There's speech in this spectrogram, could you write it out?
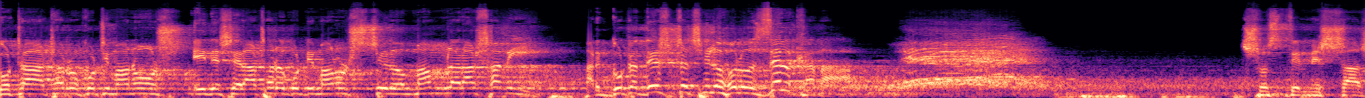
গোটা আঠারো কোটি মানুষ, এই দেশের আঠারো কোটি মানুষ ছিল মামলার আসামি, আর গোটা দেশটা ছিল হলো জেলখানা। স্বস্তির নিঃশ্বাস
